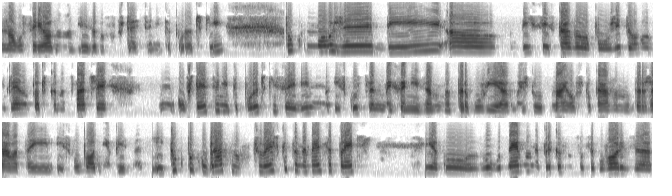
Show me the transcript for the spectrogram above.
много сериозно навлиза в обществените поръчки. Тук може би а, бих се изказала положително от гледна точка на това, че Обществените поръчки са един изкуствен механизъм на търговия между най-общо казано държавата и, и свободния бизнес. И тук пък обратно, човешката намеса пречи. И ако злободневно непрекъснато се говори за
